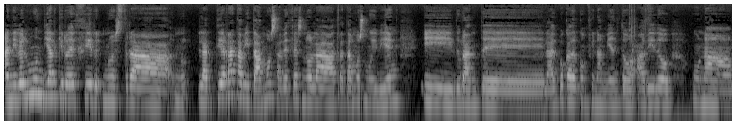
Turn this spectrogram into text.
a nivel mundial quiero decir nuestra la tierra que habitamos a veces no la tratamos muy bien y durante la época del confinamiento ha habido una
